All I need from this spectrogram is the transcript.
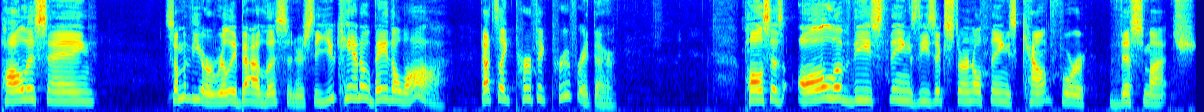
Paul is saying some of you are really bad listeners, so you can't obey the law. That's like perfect proof right there. Paul says all of these things, these external things, count for this much.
